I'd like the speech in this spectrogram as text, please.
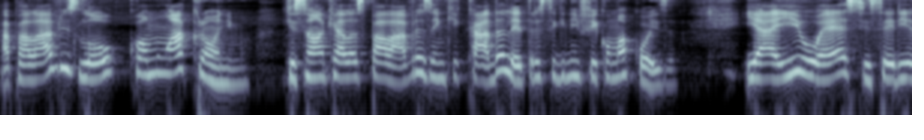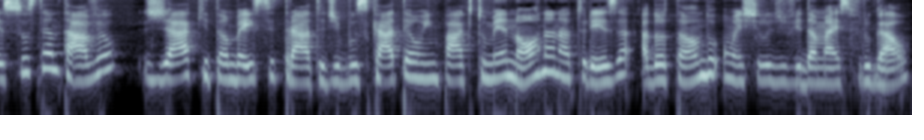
a palavra slow como um acrônimo, que são aquelas palavras em que cada letra significa uma coisa. E aí o S seria sustentável, já que também se trata de buscar ter um impacto menor na natureza, adotando um estilo de vida mais frugal.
